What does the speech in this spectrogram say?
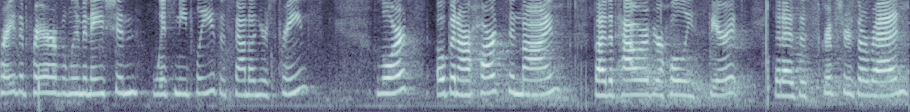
Pray the prayer of illumination with me, please, it's found on your screens. Lord, open our hearts and minds by the power of your Holy Spirit, that as the scriptures are read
